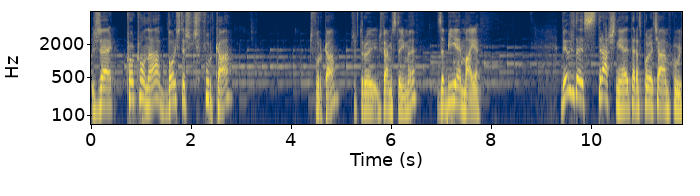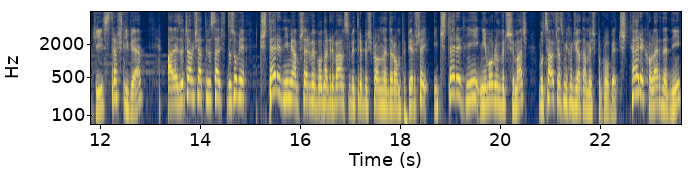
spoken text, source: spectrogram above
że Kokona, bądź też czwórka, czwórka, przed której drzwiami stoimy, zabije Maję. Wiem, że to jest strasznie, teraz poleciałem w kulki, straszliwie, ale zacząłem się nad tym zastanawiać, dosłownie 4 dni miałem przerwy, bo nagrywałem sobie tryby szkolne do rompy pierwszej i 4 dni nie mogłem wytrzymać, bo cały czas mi chodziła ta myśl po głowie. 4 cholerne dni,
